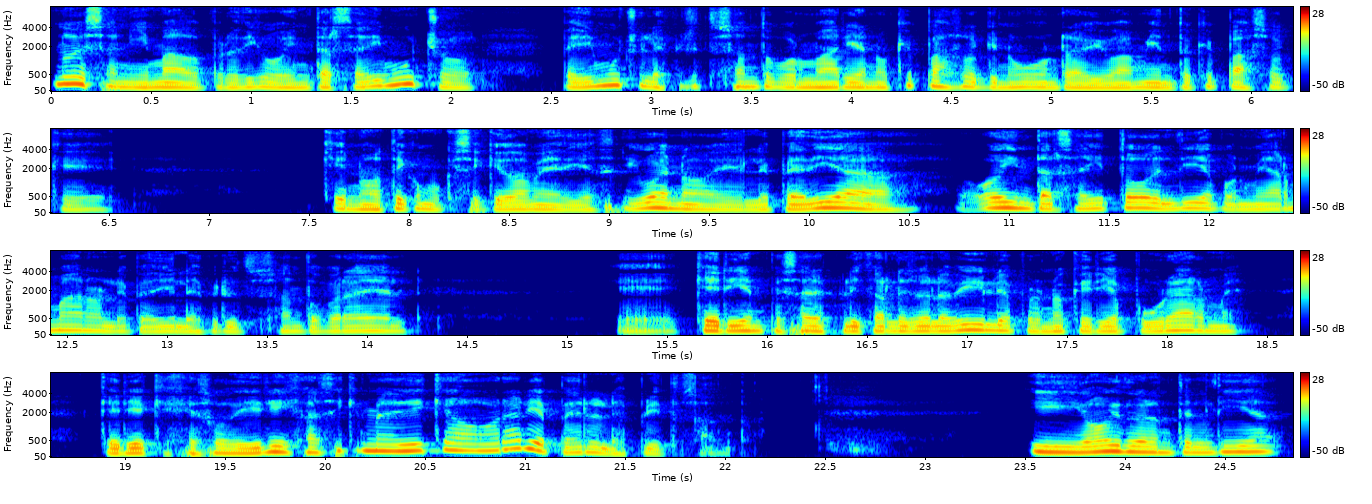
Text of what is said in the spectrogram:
no desanimado, pero digo, intercedí mucho, pedí mucho el Espíritu Santo por Mariano. ¿Qué pasó que no hubo un revivamiento? ¿Qué pasó que, que noté como que se quedó a medias. Y bueno, eh, le pedía, hoy intercedí todo el día por mi hermano, le pedí el Espíritu Santo para él. Eh, quería empezar a explicarle yo la Biblia, pero no quería apurarme. Quería que Jesús dirija, así que me dediqué a orar y a pedir el Espíritu Santo. Y hoy durante el día,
